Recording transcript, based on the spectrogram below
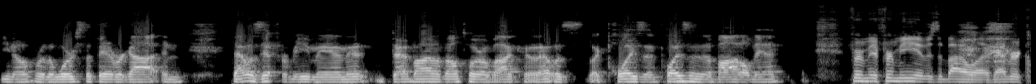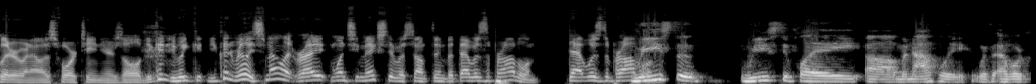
You know, for the worst that they ever got, and that was it for me, man. That that bottle of El Toro vodka, that was like poison, poison in a bottle, man. For me, for me, it was the bottle of Everclear when I was 14 years old. You couldn't, you couldn't really smell it, right? Once you mixed it with something, but that was the problem. That was the problem. We used to, we used to play uh, Monopoly with Ever,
